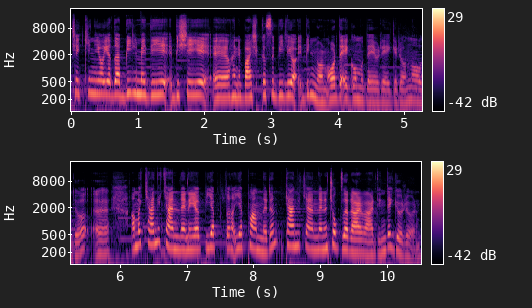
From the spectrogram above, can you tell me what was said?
çekiniyor ya da bilmediği bir şeyi e, hani başkası biliyor bilmiyorum orada ego mu devreye giriyor ne oluyor E, ama kendi kendilerine yap, yap- yapanların kendi kendilerine çok zarar verdiğini de görüyorum.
